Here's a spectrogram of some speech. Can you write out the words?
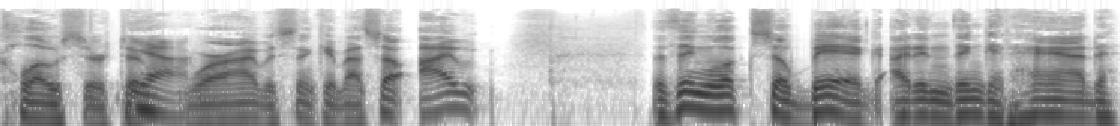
closer to Yeah. where I was thinking about. So I, the thing looked so big, I didn't think it had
